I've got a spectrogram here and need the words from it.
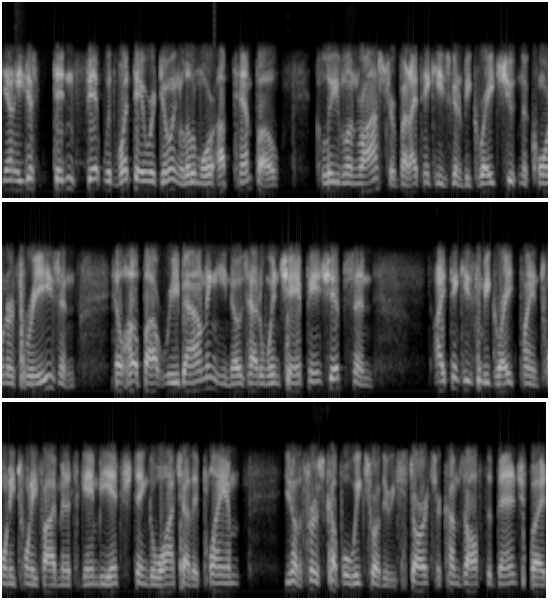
you know, he just didn't fit with what they were doing, a little more up tempo Cleveland roster. But I think he's going to be great shooting the corner threes, and he'll help out rebounding. He knows how to win championships, and I think he's going to be great playing 20, 25 minutes a game. Be interesting to watch how they play him. You know, the first couple of weeks, whether he starts or comes off the bench, but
